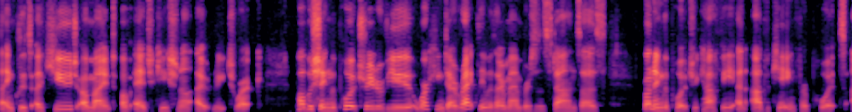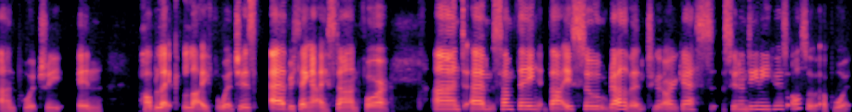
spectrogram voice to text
that includes a huge amount of educational outreach work. Publishing the Poetry Review, working directly with our members and stanzas, running the Poetry Cafe, and advocating for poets and poetry in public life, which is everything I stand for and um, something that is so relevant to our guest Sunandinii, who's also a poet.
